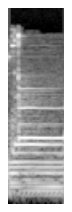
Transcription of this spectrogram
Bye.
